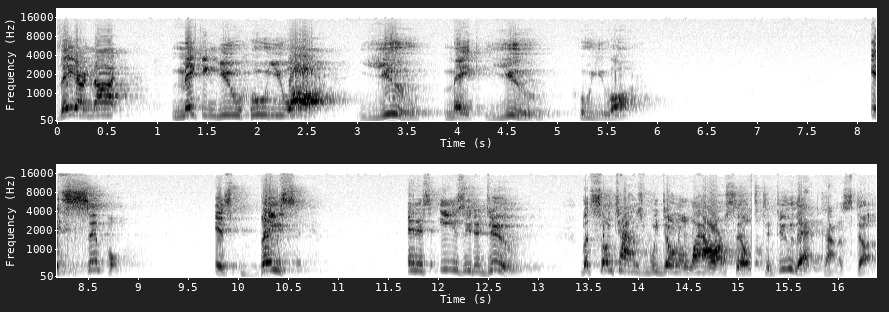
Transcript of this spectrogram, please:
They are not making you who you are. You make you who you are. It's simple. It's basic. And it's easy to do. But sometimes we don't allow ourselves to do that kind of stuff.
